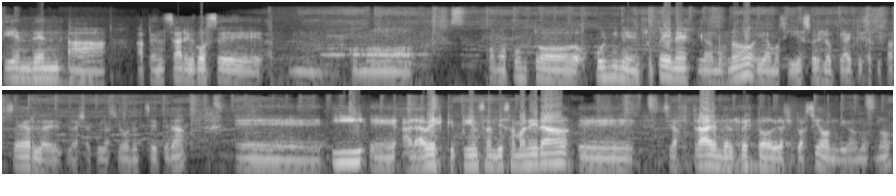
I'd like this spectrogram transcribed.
tienden a, a, pensar el goce mm, como como punto culmine en su pene, digamos, ¿no? Digamos, y eso es lo que hay que satisfacer, la, eyaculación, etcétera. Eh, y eh, a la vez que piensan de esa manera, eh, se abstraen del resto de la situación, digamos, ¿no?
